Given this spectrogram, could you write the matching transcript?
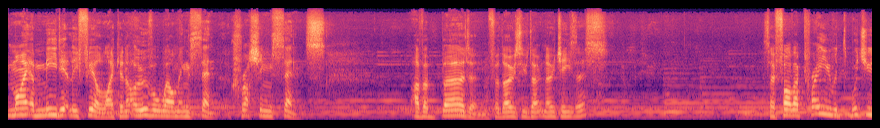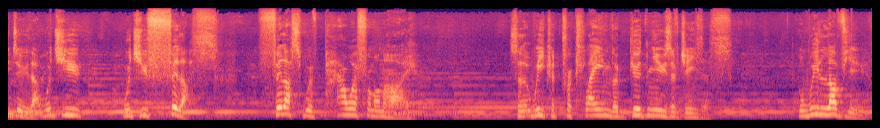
might immediately feel like an overwhelming sense, crushing sense of a burden for those who don't know Jesus. So, Father, I pray you would, would you do that? Would you, would you fill us? Fill us with power from on high so that we could proclaim the good news of Jesus. Well, we love you.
